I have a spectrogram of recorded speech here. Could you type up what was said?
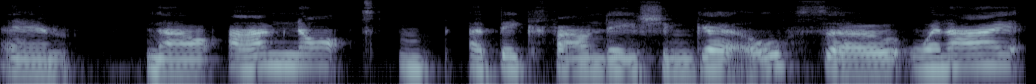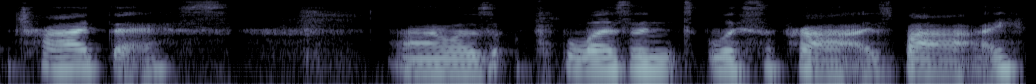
Um, now, I'm not a big foundation girl, so when I tried this, I was pleasantly surprised by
